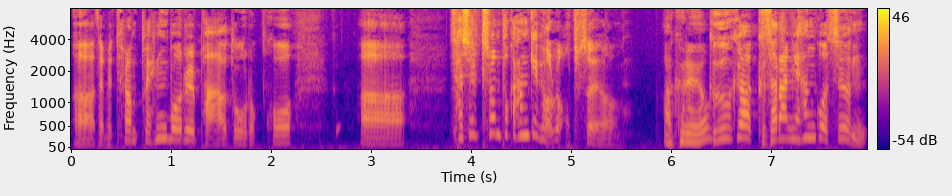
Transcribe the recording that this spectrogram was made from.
아, 그다음에 트럼프 행보를 봐도 그렇고, 아, 사실 트럼프가 한 게 별로 없어요. 아, 그래요? 그가 그 사람이 한 것은,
